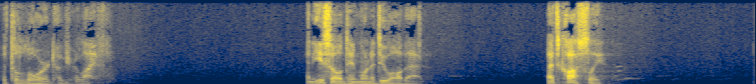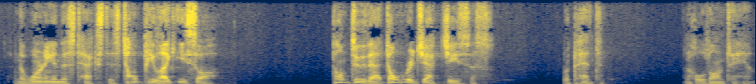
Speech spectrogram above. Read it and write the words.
but the Lord of your life. And Esau didn't want to do all that. That's costly. And the warning in this text is don't be like Esau. Don't do that. Don't reject Jesus. Repent and hold on to him.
